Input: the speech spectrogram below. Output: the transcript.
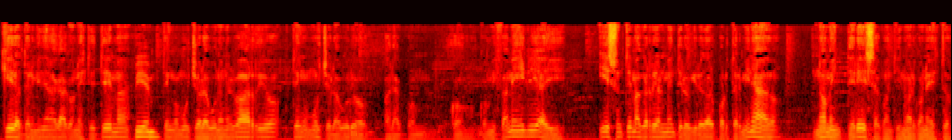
Quiero terminar acá con este tema. Bien. Tengo mucho laburo en el barrio, tengo mucho laburo para con, con- con mi familia y, y es un tema que realmente lo quiero dar por terminado. No me interesa continuar con esto.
